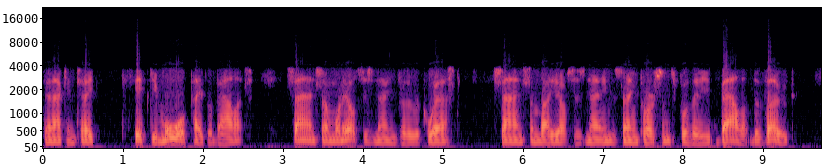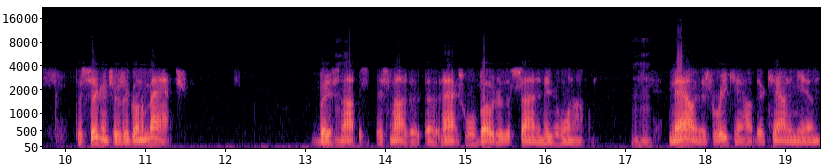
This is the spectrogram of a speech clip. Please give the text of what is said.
Then I can take 50 more paper ballots, sign someone else's name for the request, sign somebody else's name, the same person's for the ballot, the vote. The signatures are going to match, but it's mm-hmm. not it's not a, an actual voter that's signing either one of them. Mm-hmm. Now in this recount, they're counting in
